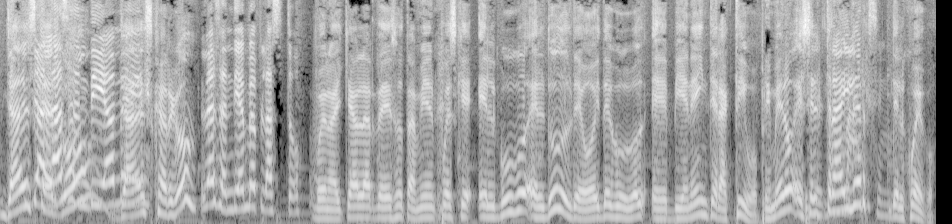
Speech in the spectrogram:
ya descargó. la sandía me, ya descargó. La sandía me aplastó. Bueno, hay que hablar de eso también. Pues que el Google, el doodle de hoy de Google eh, viene interactivo. Primero es el tráiler del juego.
